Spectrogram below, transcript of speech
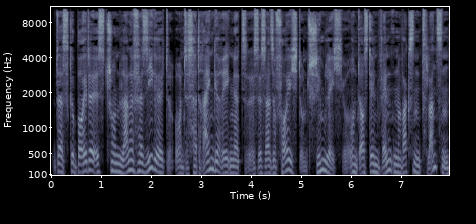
Das Gebäude ist schon lange versiegelt und es hat reingeregnet. Es ist also feucht und schimmlig und aus den Wänden wachsen Pflanzen.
